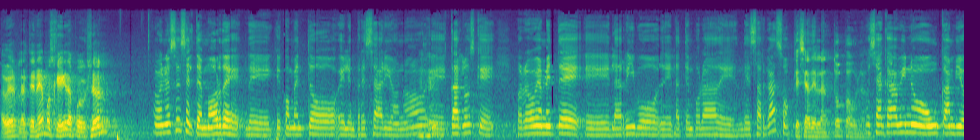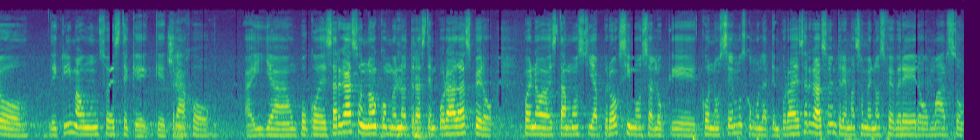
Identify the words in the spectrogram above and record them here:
A ver, ¿la tenemos que ir a producción? Bueno, ese es el temor de, que comentó el empresario, ¿no? Eh, Carlos, que pues, obviamente eh, el arribo de la temporada de, de Sargazo. Que se adelantó, Paula. O sea, acá vino un cambio de clima, un sueste que, que trajo ahí ya un poco de sargazo, no como en otras temporadas, pero bueno, estamos ya próximos a lo que conocemos como la temporada de sargazo, entre más o menos febrero, o marzo,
